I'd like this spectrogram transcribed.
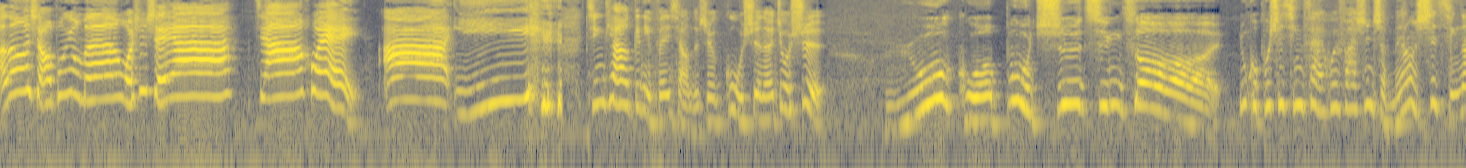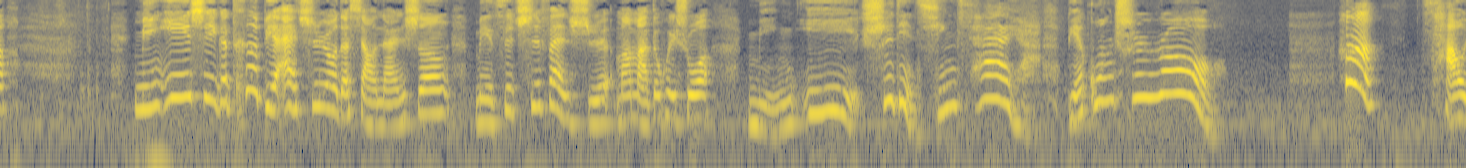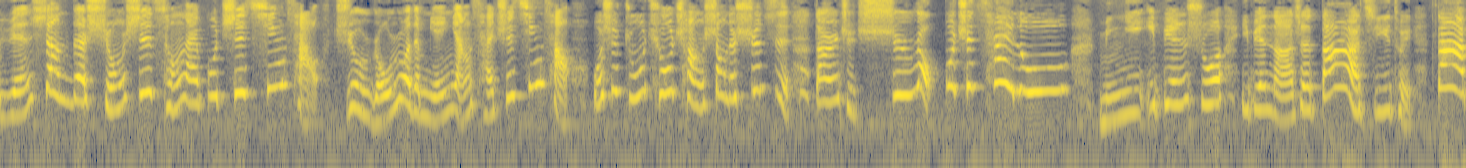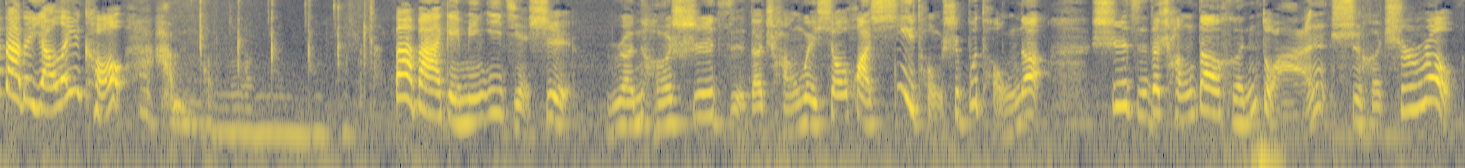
Hello，小朋友们，我是谁呀？佳慧阿姨。今天要跟你分享的这个故事呢，就是如果不吃青菜，如果不吃青菜会发生什么样的事情呢？明一是一个特别爱吃肉的小男生，每次吃饭时，妈妈都会说：“明一，吃点青菜呀，别光吃肉。”哼，草原上的雄狮从来不吃青草，只有柔弱的绵羊才吃青草。我是足球场上的狮子，当然只吃肉不吃菜喽。明一一边说，一边拿着大鸡腿，大大的咬了一口。爸爸给明一解释：人和狮子的肠胃消化系统是不同的，狮子的肠道很短，适合吃肉。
